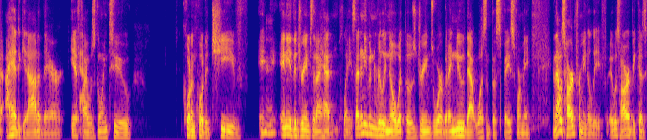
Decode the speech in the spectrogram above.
that I had to get out of there if yeah. I was going to quote unquote achieve mm-hmm. a- any of the dreams that I had in place. I didn't even really know what those dreams were, but I knew that wasn't the space for me. And that was hard for me to leave. It was hard because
